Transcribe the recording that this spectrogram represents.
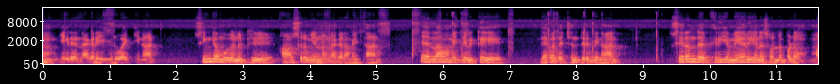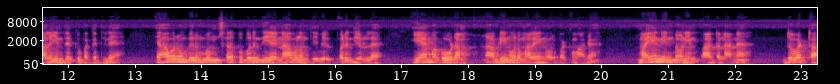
என்கிற நகரை உருவாக்கினான். சிங்கமுகனுக்கு ஆசுரம் என்னும் நகர் அமைத்தான். இதெல்லாம் அமைத்துவிட்டு தேவதச்சன் திரும்பினான். சிறந்த பெரிய மேரு என சொல்லப்படும் மலையின் தெற்கு பக்கத்திலே யாவரும் விரும்பும் சிறப்பு பொருந்திய நாவலம் தீவில் பொருந்தியுள்ள ஏமகூடம் அப்படின்னு ஒரு மலையின் ஒரு பக்கமாக மயன் என்பவனின் பாட்டனான துவட்டா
